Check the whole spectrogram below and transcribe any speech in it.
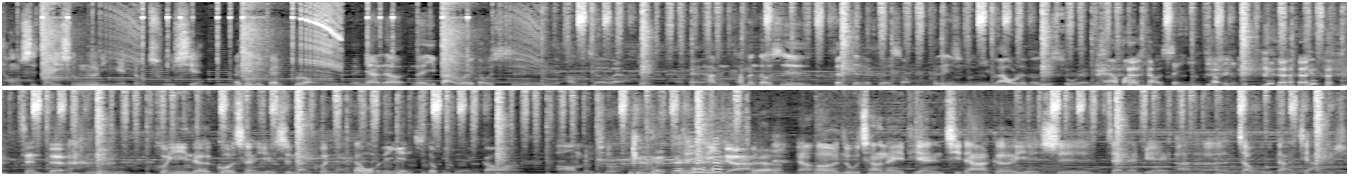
同时在一首歌里面都出现，而且你更不容易，人家那那一百位都是啊五十二位啊，对，OK，他们他们都是真正的歌手嘛，可是你你捞的都是素人，你还要帮他调声音调音，真的，嗯混音的过程也是蛮困难。但我们的颜值都比别人高啊，哦，没错，这 是一定的啊。对啊，然后录唱那一天，齐大哥也是在那边呃招呼大家，就是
